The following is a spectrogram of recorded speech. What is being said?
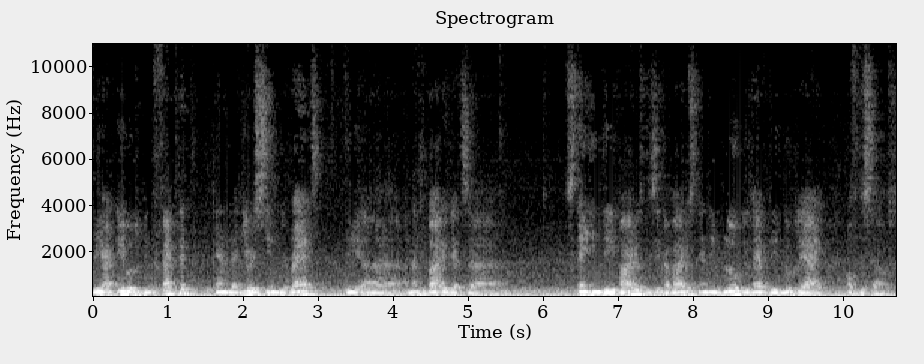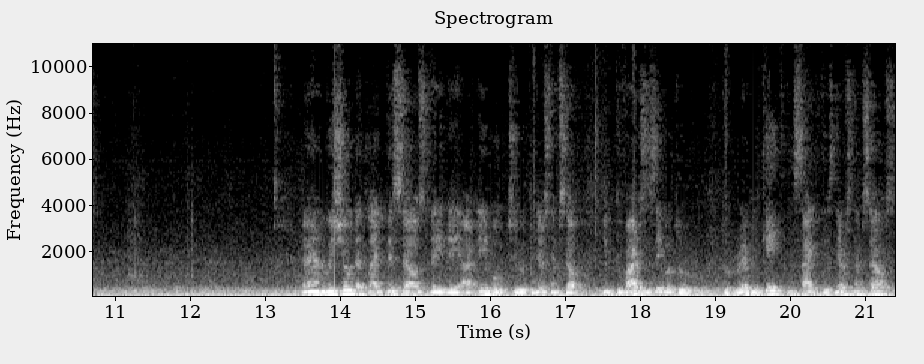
they are able to be infected, and uh, here we see in the red the, uh, an antibody that's uh, staining the virus, the Zika virus, and in blue you have the nuclei of the cells. And we show that like these cells, they, they are able to, the nerve stem cell, the, the virus is able to, to replicate inside these nerve stem cells.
